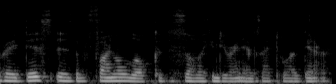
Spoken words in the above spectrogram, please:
Okay, this is the final look because this is all I can do right now because I have to have dinner.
